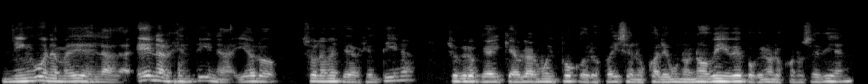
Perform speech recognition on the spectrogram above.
ninguna medida aislada en Argentina, y hablo solamente de Argentina, yo creo que hay que hablar muy poco de los países en los cuales uno no vive porque no los conoce bien,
